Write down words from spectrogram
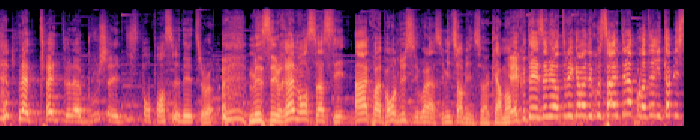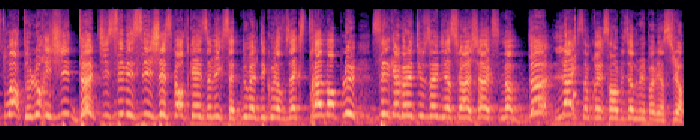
la taille de la bouche, elle est disproportionnée, tu vois. Mais c'est vraiment ça, c'est incroyable. Par contre, lui, c'est voilà, c'est ça, clairement. Écoutez, les amis, en tous les cas, du coup s'arrêter là pour la véritable histoire de l'origine de Missy. J'espère en tout cas, les amis, que cette nouvelle découverte vous a extrêmement plu. Si le cas, connaît vous avez bien sûr lâché un maximum de likes. Ça me ferait extrêmement plaisir. N'oubliez pas, bien sûr,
